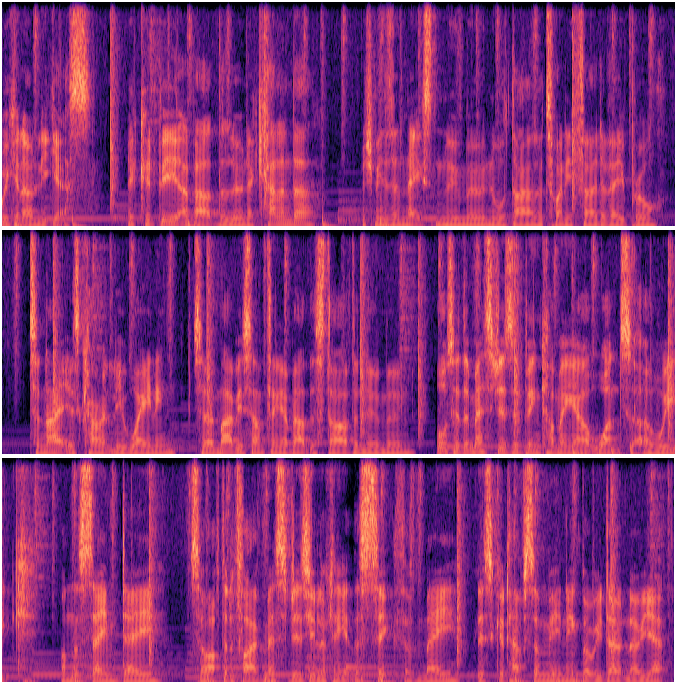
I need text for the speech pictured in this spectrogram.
we can only guess. It could be about the lunar calendar, which means the next new moon will die on the 23rd of April. Tonight is currently waning, so it might be something about the start of the new moon. Also, the messages have been coming out once a week on the same day. So after the five messages, you're looking at the 6th of May. This could have some meaning, but we don't know yet.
